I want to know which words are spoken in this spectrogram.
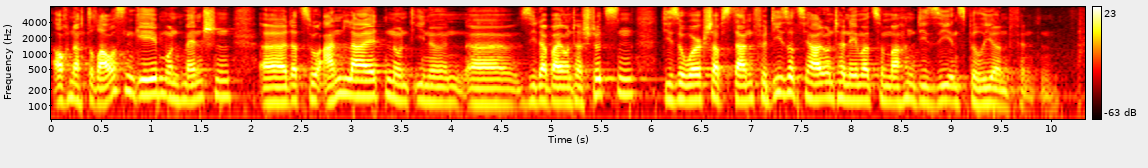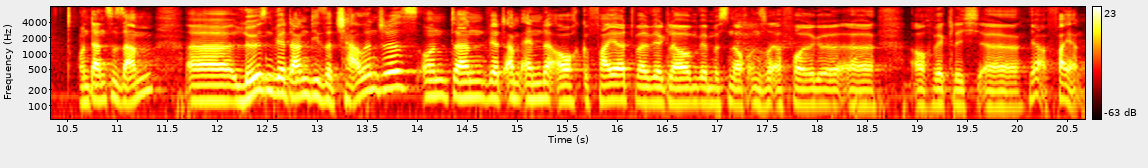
auch nach draußen geben und Menschen äh, dazu anleiten und ihnen, äh, sie dabei unterstützen, diese Workshops dann für die Sozialunternehmer zu machen, die sie inspirierend finden. Und dann zusammen äh, lösen wir dann diese Challenges und dann wird am Ende auch gefeiert, weil wir glauben, wir müssen auch unsere Erfolge äh, auch wirklich äh, ja, feiern.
